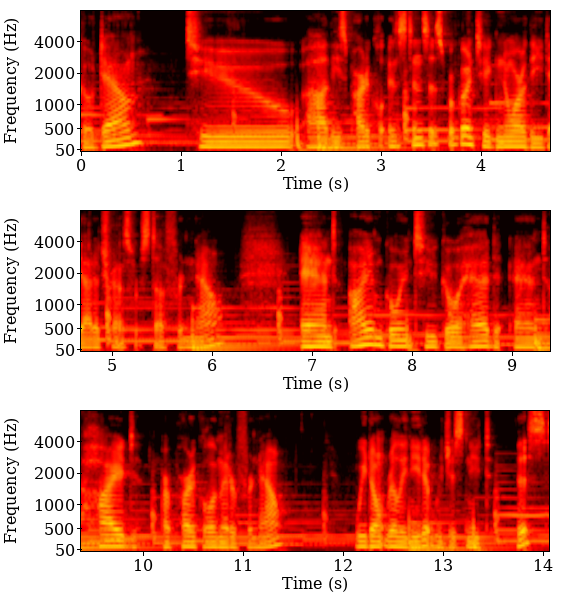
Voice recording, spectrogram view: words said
go down to uh, these particle instances. We're going to ignore the data transfer stuff for now. And I am going to go ahead and hide our particle emitter for now. We don't really need it, we just need this.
